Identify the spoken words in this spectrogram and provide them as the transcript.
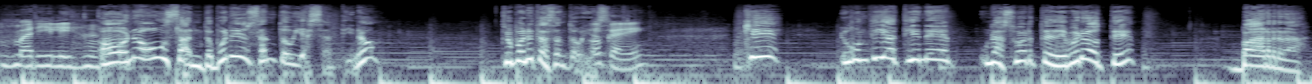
Marili. o no, un santo, ponele un santo Biasati, ¿no? Suponete a Santo Biasati ok. que un día tiene una suerte de brote, barra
